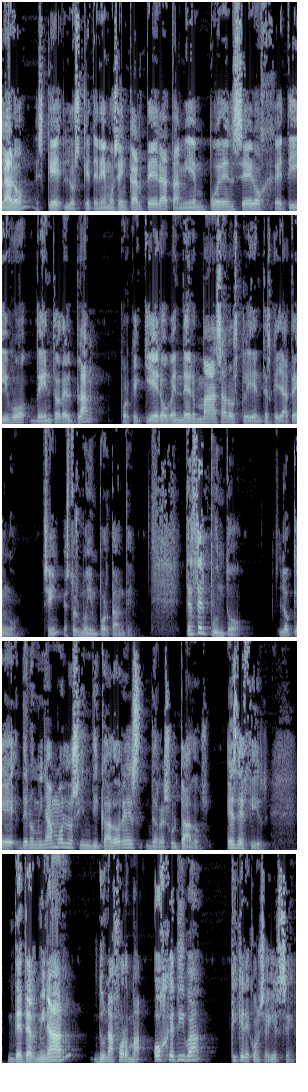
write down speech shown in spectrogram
Claro, es que los que tenemos en cartera también pueden ser objetivo dentro del plan, porque quiero vender más a los clientes que ya tengo. ¿Sí? Esto es muy importante. Tercer punto, lo que denominamos los indicadores de resultados. Es decir, determinar de una forma objetiva qué quiere conseguirse.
